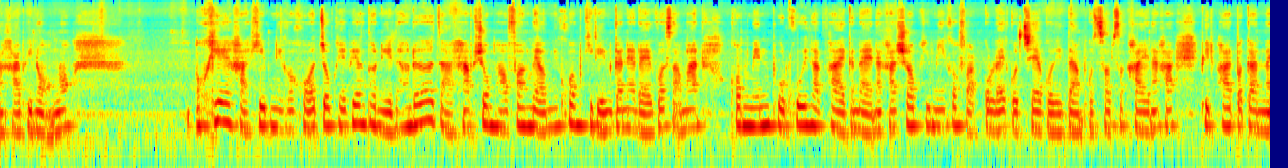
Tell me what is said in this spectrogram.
นะคะ พี่น้องเนาะ โอเคค่ะ คลิปนี้ก็ขอจบแค่เพียงเท่านี้ทั้งเด้อจากรับชมหาฟังแล้วมีความคิดเห็นกันอย่างไรก็สามารถคอมเมนต์พูดคุยทักทายกันได้นะคะ ชอบคลิปนี้ก็ฝากกดไลค์กดแชร์กดติดตามกดซับสไครต์นะคะ ผิดพลาดประการใด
